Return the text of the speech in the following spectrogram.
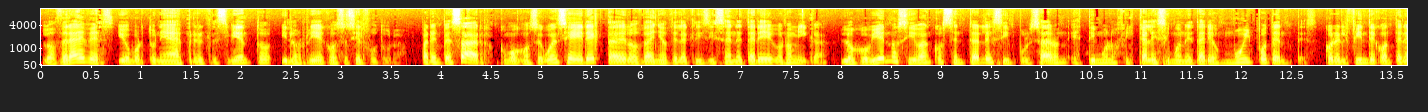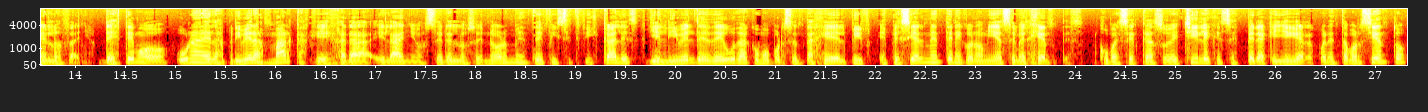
los drivers y oportunidades para el crecimiento y los riesgos hacia el futuro. Para empezar, como consecuencia directa de los daños de la crisis sanitaria y económica, los gobiernos y bancos centrales impulsaron estímulos fiscales y monetarios muy potentes con el fin de contener los daños. De este modo, una de las primeras marcas que dejará el año serán los enormes déficits fiscales y el nivel de deuda como porcentaje del PIB, especialmente en economías emergentes, como es el caso de Chile que se espera que llegue al 40%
